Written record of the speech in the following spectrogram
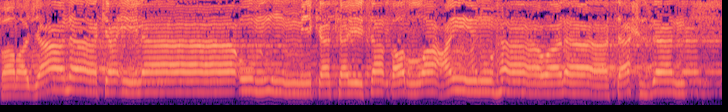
فرجعناك إلى أمك كي تقر عينها ولا تحزن.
